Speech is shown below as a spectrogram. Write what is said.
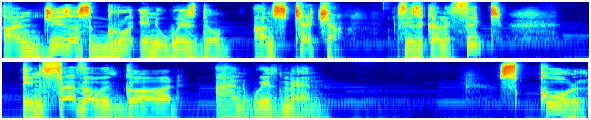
and Jesus grew in wisdom and stature, physically fit, in favor with God and with men. School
